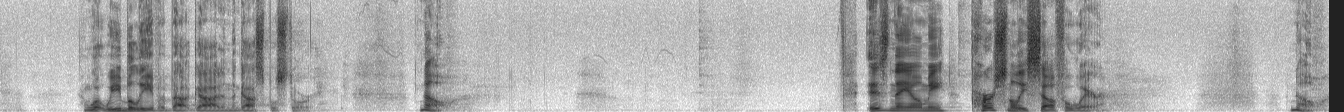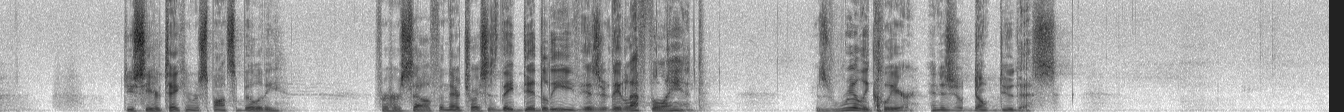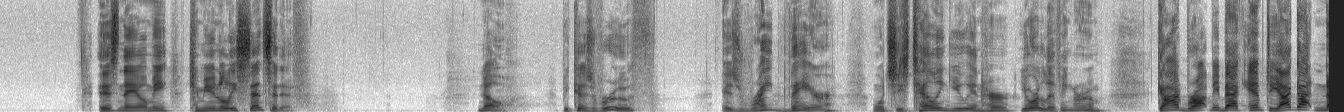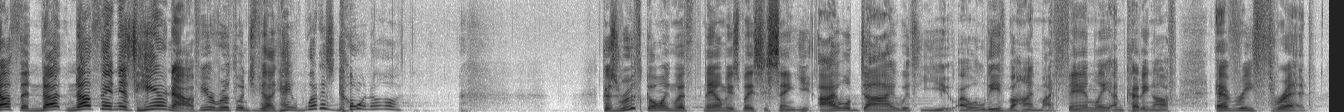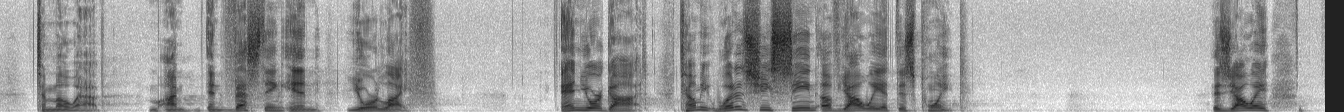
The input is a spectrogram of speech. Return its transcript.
And what we believe about God in the gospel story? No. Is Naomi personally self aware? No. Do you see her taking responsibility for herself and their choices? They did leave Israel, they left the land. It was really clear in Israel don't do this. Is Naomi communally sensitive? No, because Ruth is right there when she's telling you in her your living room, God brought me back empty. I got nothing. No, nothing is here now. If you're Ruth, wouldn't you feel like, hey, what is going on? Because Ruth going with Naomi is basically saying, I will die with you. I will leave behind my family. I'm cutting off every thread to Moab. I'm investing in your life and your God. Tell me, what has she seen of Yahweh at this point? Is Yahweh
